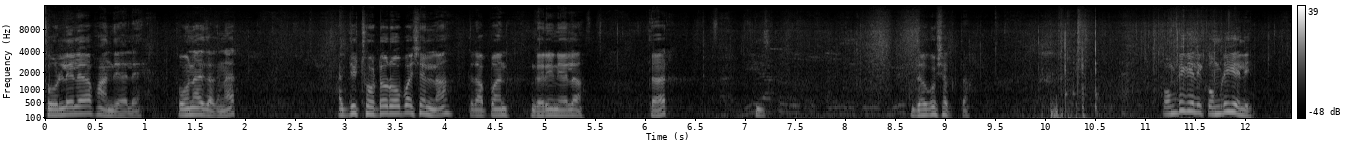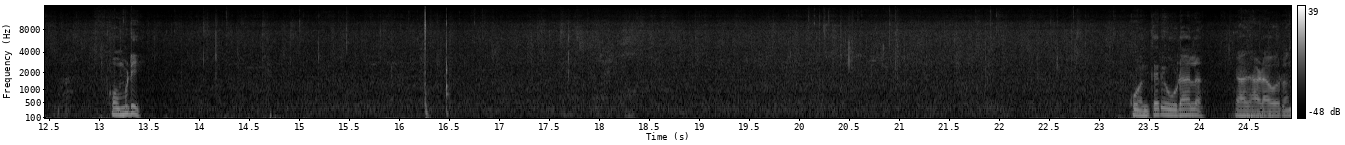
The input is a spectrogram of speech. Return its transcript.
तोडलेल्या फांदे आले तो नाही जगणार. अगदी छोटं रोप असेल ना तर आपण घरी नेलं तर जगू शकतं. कोंबडी गेली कोंबडी गेली. कोंबडी. कोणतरी उडालं या झाडावरून.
